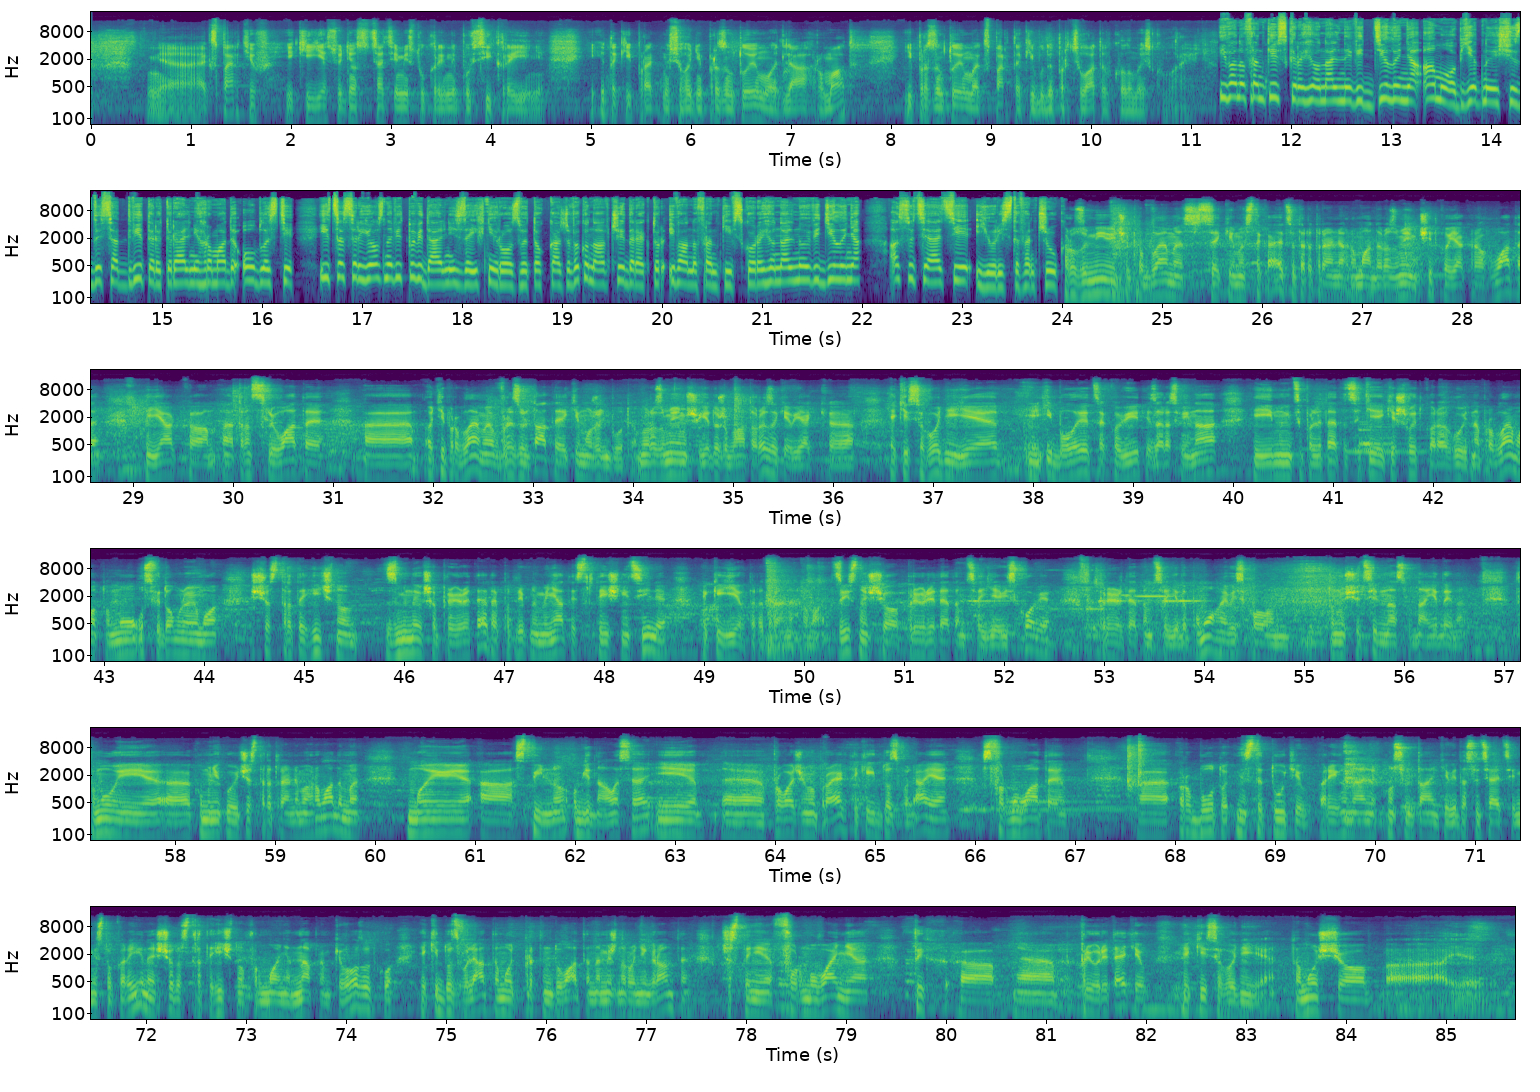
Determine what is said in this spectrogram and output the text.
е, експертів, які є сьогодні Асоціація міст України по всій країні. І такий проект ми сьогодні презентуємо для громад і презентуємо експерта, який буде працювати в Коломийському районі. Івано-Франківське регіональне відділення АМО об'єднує 62 територіальні громади області, і це серйозна відповідальність за їхній розвиток, каже виконавчий директор Івано-Франківського регіонального відділення асоціації Юрій Стефанчук. Розуміючи проблеми, з якими стикаються територіальні громади, розуміємо чітко, як реагувати, як е, транслювати е, оті проблеми в результати, які можуть бути. Ми розуміємо, що є дуже багато ризиків, як, е, які сьогодні є і, були. Це ковід, і зараз війна. І муніципалітети це ті, які швидко реагують на проблему. Тому усвідомлюємо, що стратегічно змінивши пріоритети, потрібно міняти стратегічні цілі, які є в територіальних громадах. Звісно, що пріоритетом це є військові, пріоритетом це є допомога військовим, тому що ціль нас одна єдина. Тому і е, комунікуючи з територіальними громадами, ми е, спільно об'єдналися і е, впроваджуємо проект, який дозволяє сформувати. Е, Роботу інститутів регіональних консультантів від Асоціації міст України щодо стратегічного формування напрямків розвитку, які дозволятимуть претендувати на міжнародні гранти в частині формування тих е, е, пріоритетів, які сьогодні є, тому що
